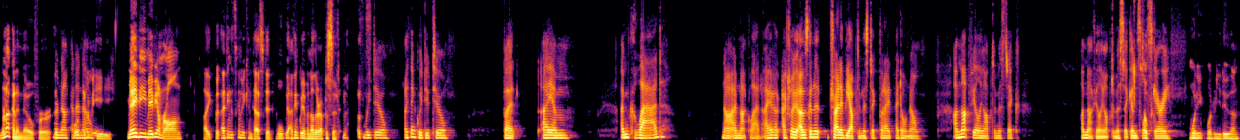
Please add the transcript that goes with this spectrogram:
we're not gonna know for. We're not gonna know. Gonna be, maybe, maybe I'm wrong. Like, but I think it's gonna be contested. Well, I think we have another episode. we do. I think we do too. But I am. I'm glad no, I'm not glad. I actually I was gonna try to be optimistic, but I, I don't know. I'm not feeling optimistic. I'm not feeling optimistic and it's a little scary. What do you what do you do then?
